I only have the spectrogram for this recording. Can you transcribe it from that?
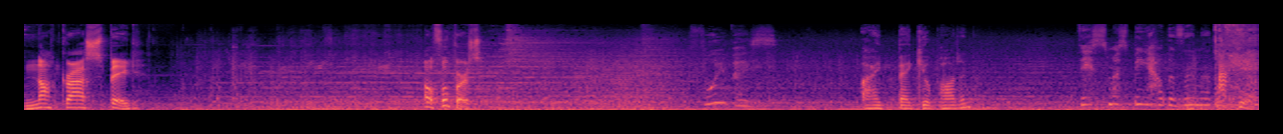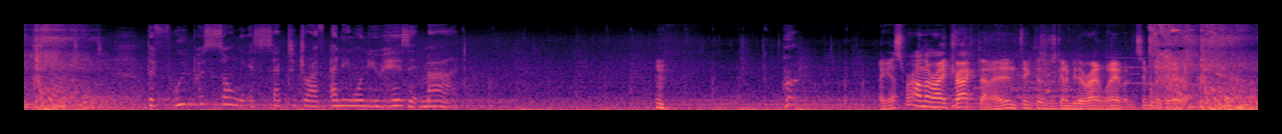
Not grass spig. Oh, foopers. Voipers. I beg your pardon? This must be how the rumor about ah, the cave started. The Fwooper's song is said to drive anyone who hears it mad. Hmm. I guess we're on the right track then. I didn't think this was gonna be the right way, but it seems like it is.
